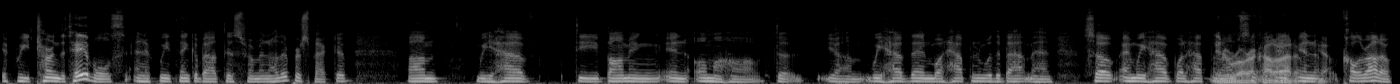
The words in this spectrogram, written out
if we turn the tables and if we think about this from another perspective, um, we have the bombing in Omaha. The um, we have then what happened with the Batman. So and we have what happened in Aurora, Colorado. In, in yeah. Colorado,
